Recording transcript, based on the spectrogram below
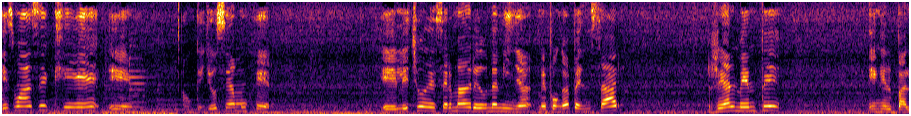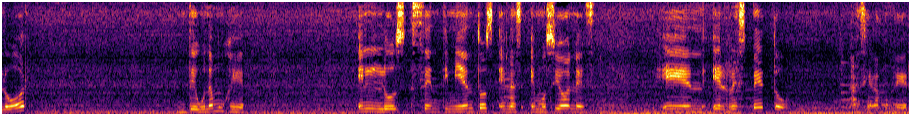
eso hace que, eh, aunque yo sea mujer, el hecho de ser madre de una niña me ponga a pensar realmente en el valor de una mujer en los sentimientos, en las emociones, en el respeto hacia la mujer.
